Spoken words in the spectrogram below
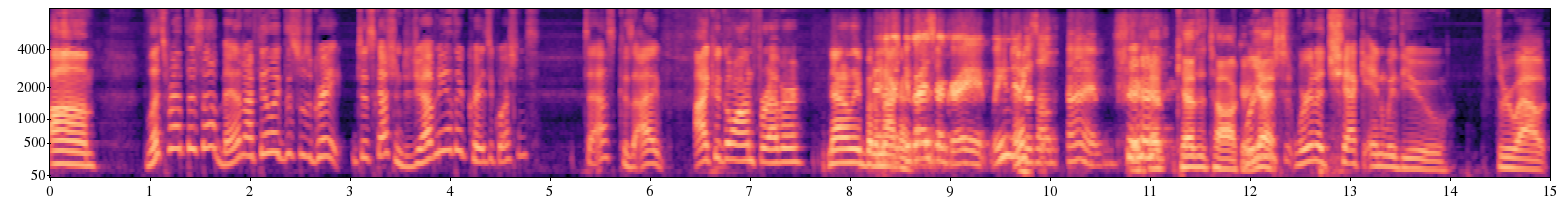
Um, let's wrap this up, man. I feel like this was a great discussion. Did you have any other crazy questions to ask? Because I I could go on forever. Natalie, but I'm not gonna. you guys are great. We can do Thank this all the time. Kev, Kev's a talker. We're yeah, gonna we're gonna check in with you throughout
